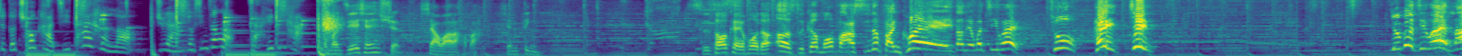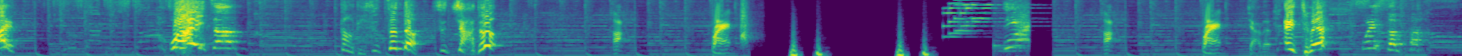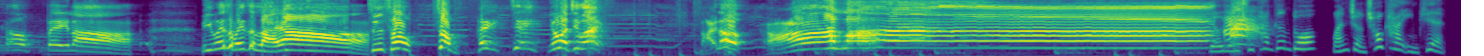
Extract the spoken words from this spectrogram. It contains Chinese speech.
这个抽卡机太狠了，居然又新增了假黑金卡。我们直接先选夏娃了，好吧？先定。此抽可以获得二十颗魔法石的反馈，到底有没有机会出黑金？有没有机会？来，哇一张，到底是真的是假的？啊，白，啊，白，假的。哎，怎么样？为什么？靠背啦！你为什么一直来啊？直抽中黑金，有没有机会？来了啊！来！留言区看更多完整抽卡影片。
